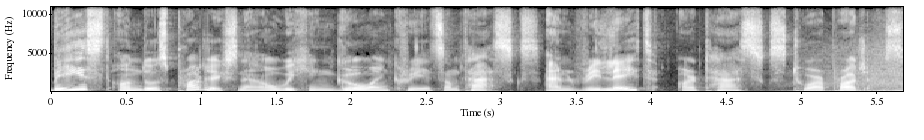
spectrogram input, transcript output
based on those projects now, we can go and create some tasks and relate our tasks to our projects.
